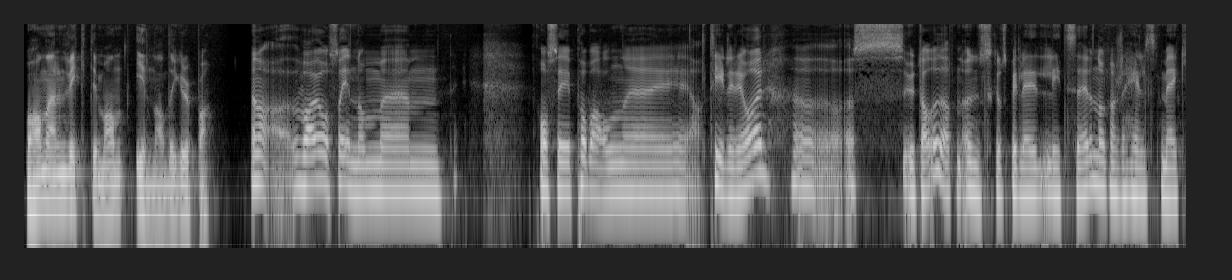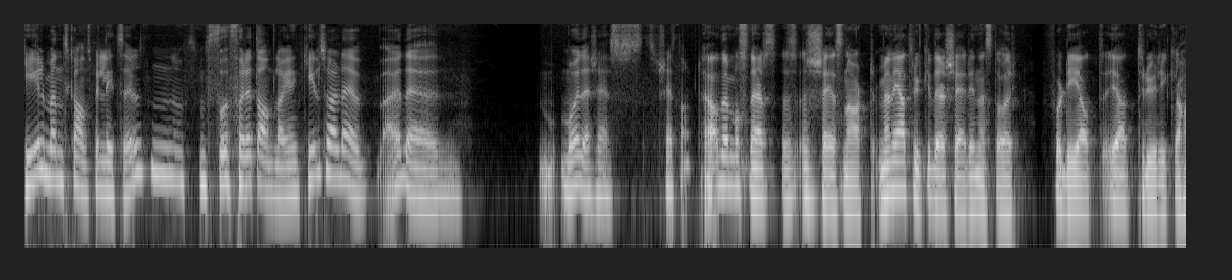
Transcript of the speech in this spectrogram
Og han er en viktig mann innad i gruppa. Men han var jo også innom eh, også på ballen eh, ja, tidligere i år. Uttaler at han ønsker å spille Eliteserien, og kanskje helst med Kiel. Men skal han spille Eliteserien for et annet lag enn Kiel, så er, det, er jo det Må jo det skje, skje snart? Ja, det må skje snart. Men jeg tror ikke det skjer i neste år. Fordi at jeg tror ikke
